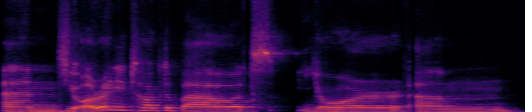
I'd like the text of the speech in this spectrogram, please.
And you already talked about your um,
